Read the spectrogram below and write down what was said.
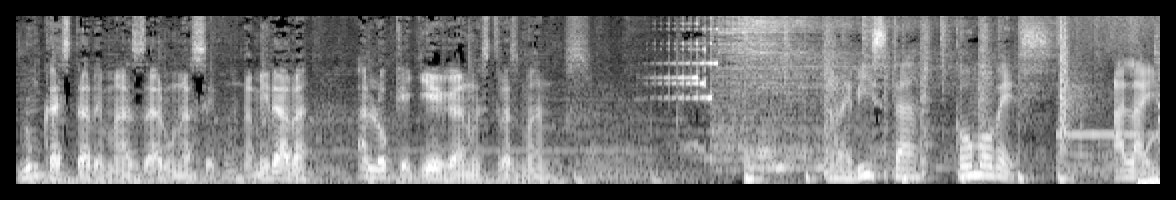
Nunca está de más dar una segunda mirada a lo que llega a nuestras manos. Revista Cómo ves. Al aire.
